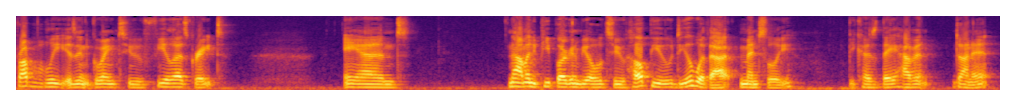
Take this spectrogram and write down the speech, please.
probably isn't going to feel as great. And not many people are going to be able to help you deal with that mentally because they haven't done it.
